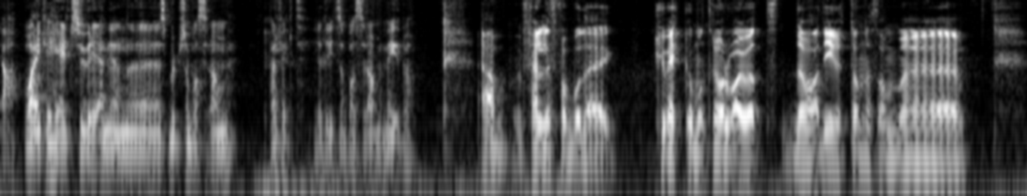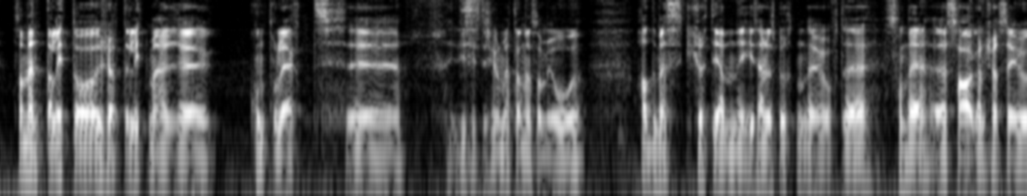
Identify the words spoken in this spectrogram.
ja, var egentlig helt suveren i en spurt som passer ham perfekt. I et ritt som passer ham meget bra. Ja, felles for både Quebec og Montreal var jo at det var de rytterne som eh, Som venta litt og kjørte litt mer eh, kontrollert eh, de siste kilometerne, som jo hadde mest krutt igjen i selve spurten. Det er jo ofte sånn det er. Eh, Sagaen kjørte seg jo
